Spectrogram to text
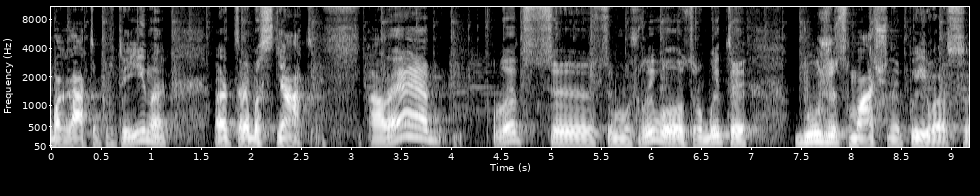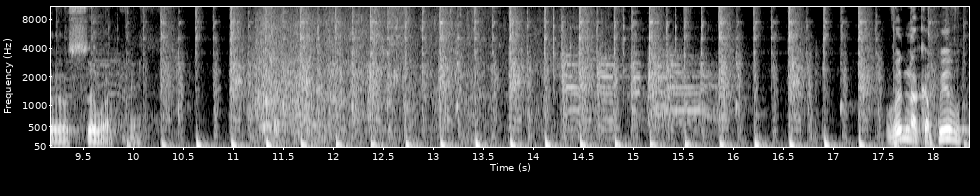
багато протеїну е, треба зняти. Але, це, це можливо зробити дуже смачне пиво з, сиворотки. Він накопив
